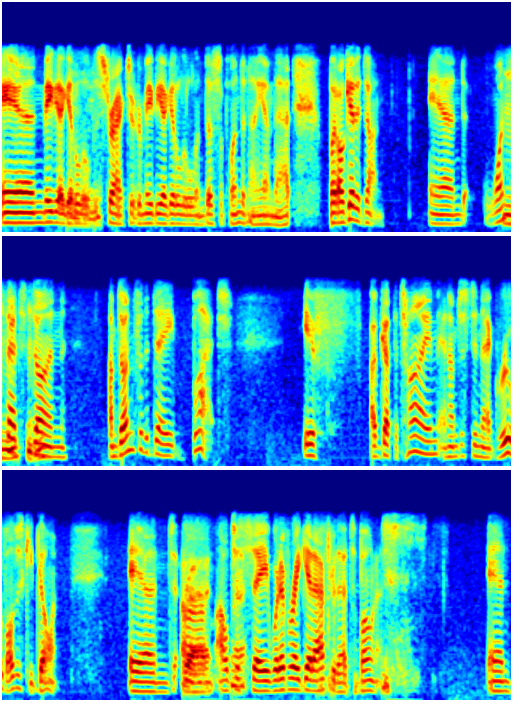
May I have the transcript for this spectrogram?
and maybe I get a little Mhm. distracted, or maybe I get a little undisciplined, and I am that, but I'll get it done. And once Mhm, that's done, I'm done for the day. But if I've got the time and I'm just in that groove, I'll just keep going. And um, Right, I'll just right. say whatever I get after that's a bonus. And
